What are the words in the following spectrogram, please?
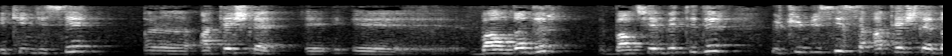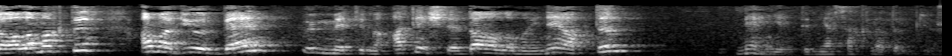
İkincisi e, ateşle e, e, baldadır, bal şerbetidir. Üçüncüsü ise ateşle dağlamaktır. Ama diyor ben ümmetimi ateşle dağlamayı ne yaptım? Nehyettim, yasakladım diyor.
